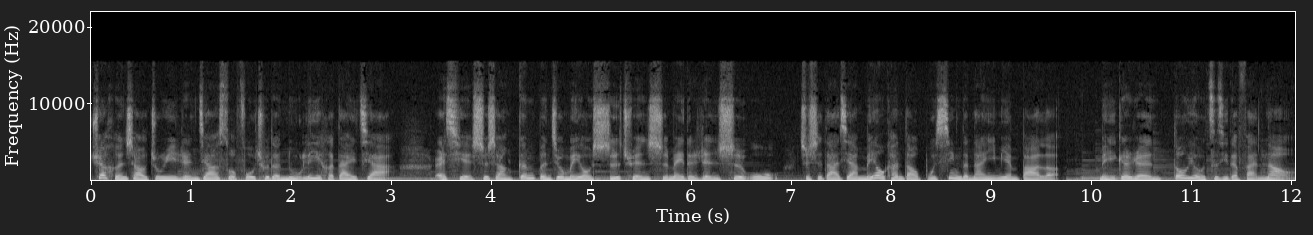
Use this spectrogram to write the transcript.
却很少注意人家所付出的努力和代价。而且世上根本就没有十全十美的人事物，只是大家没有看到不幸的那一面罢了。每个人都有自己的烦恼，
